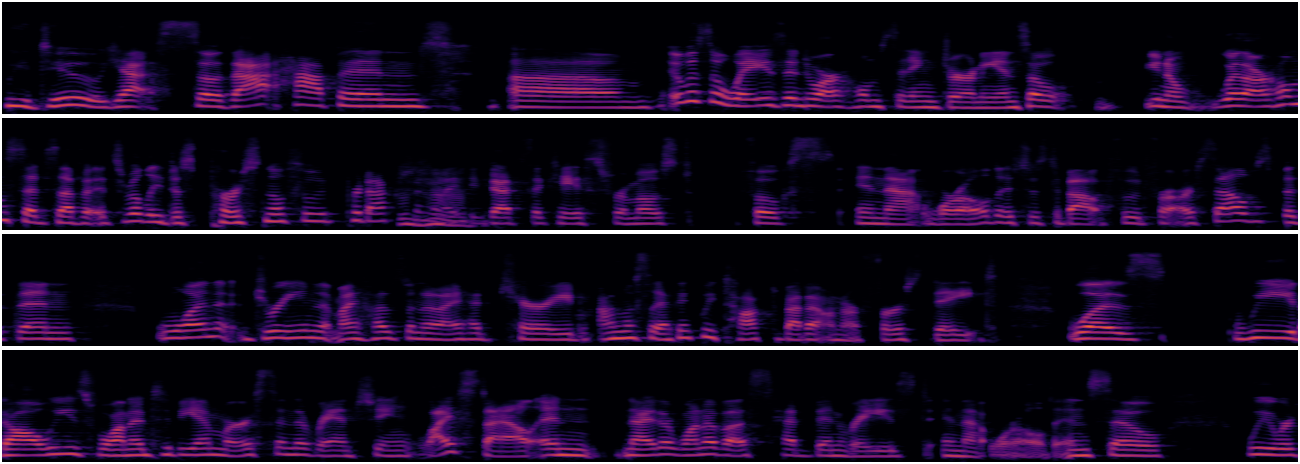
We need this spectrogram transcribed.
We do, yes. So that happened. Um, it was a ways into our homesteading journey. And so, you know, with our homestead stuff, it's really just personal food production. Mm-hmm. I think that's the case for most folks in that world. It's just about food for ourselves. But then one dream that my husband and I had carried, honestly, I think we talked about it on our first date, was we'd always wanted to be immersed in the ranching lifestyle. And neither one of us had been raised in that world. And so we were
